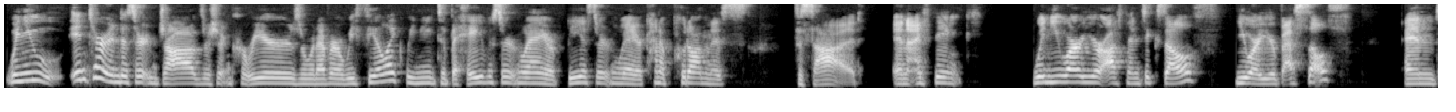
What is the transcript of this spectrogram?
when you enter into certain jobs or certain careers or whatever, we feel like we need to behave a certain way or be a certain way or kind of put on this facade. And I think when you are your authentic self, you are your best self. And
